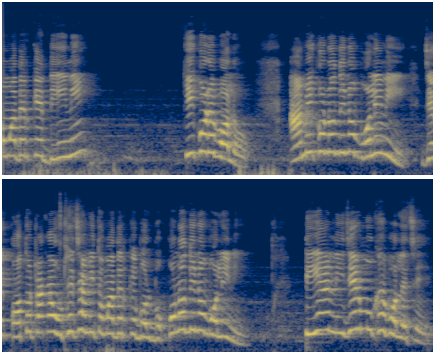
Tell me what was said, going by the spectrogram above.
তোমাদেরকে দিইনি? কি করে বলো? আমি কোনোদিনও বলিনি যে কত টাকা উঠেছে আমি তোমাদেরকে বলব, কোনোদিনও বলিনি। টিয়া নিজের মুখে বলেছে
